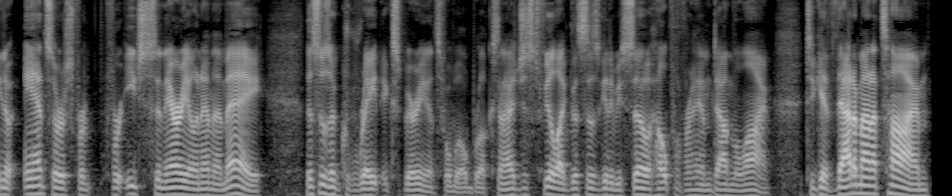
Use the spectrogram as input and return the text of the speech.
you know answers for for each scenario in MMA. This was a great experience for Will Brooks, and I just feel like this is going to be so helpful for him down the line to get that amount of time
